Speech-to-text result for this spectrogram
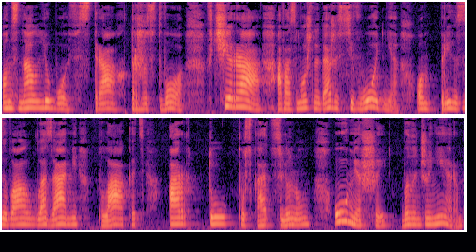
Он знал любовь, страх, торжество. Вчера, а возможно даже сегодня, он призывал глазами плакать, арту рту пускать слюну. Умерший был инженером,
